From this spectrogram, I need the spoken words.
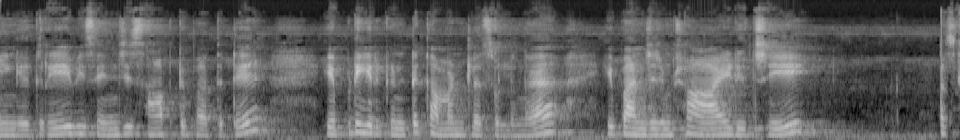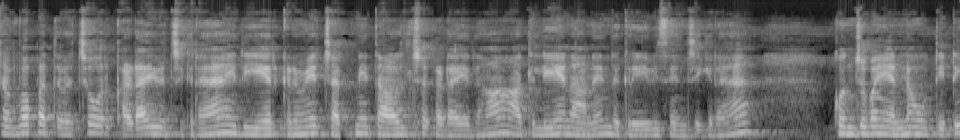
நீங்கள் கிரேவி செஞ்சு சாப்பிட்டு பார்த்துட்டு எப்படி இருக்குன்ட்டு கமெண்ட்டில் சொல்லுங்கள். இப்போ அஞ்சு நிமிஷம் ஆயிடுச்சு. ஸ்டவ்வை பற்ற வச்சு ஒரு கடாய் வச்சுக்கிறேன். இது ஏற்கனவே சட்னி தாளித்த கடாய் தான். அதுலேயே நான் இந்த கிரேவி செஞ்சுக்கிறேன். கொஞ்சமாக எண்ணெய் ஊற்றிட்டு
